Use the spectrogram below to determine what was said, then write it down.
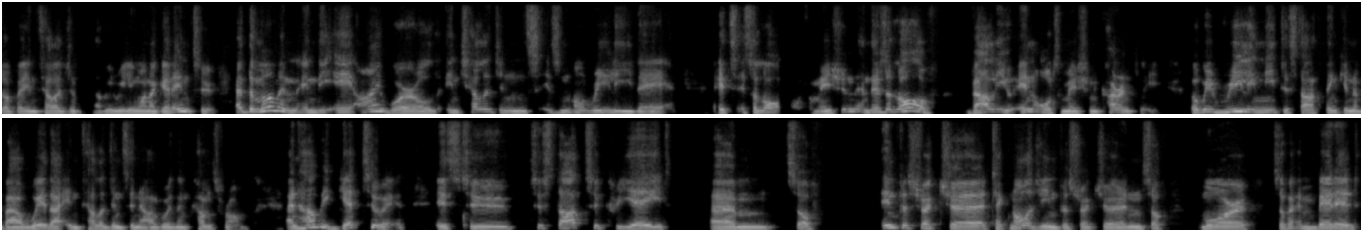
of intelligence that we really want to get into. At the moment, in the AI world, intelligence is not really there. It's, it's a lot of automation, and there's a lot of value in automation currently. But we really need to start thinking about where that intelligence in algorithm comes from. And how we get to it is to, to start to create um, sort of infrastructure, technology infrastructure, and sort of more sort of embedded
